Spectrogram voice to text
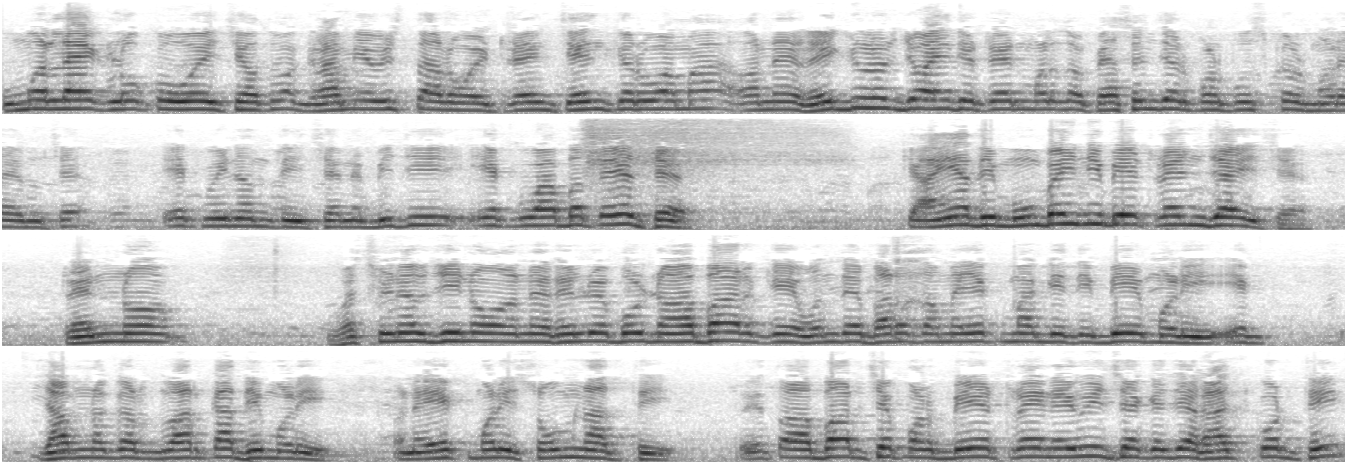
ઉંમરલાયક લોકો હોય છે અથવા ગ્રામ્ય વિસ્તાર હોય ટ્રેન ચેન્જ કરવામાં અને રેગ્યુલર જો અહીંથી ટ્રેન મળે તો પેસેન્જર પણ પુષ્કળ મળે એમ છે. એક વિનંતી છે અને બીજી એક બાબત એ છે કે અહીંયાથી મુંબઈની બે ટ્રેન જાય છે. ટ્રેનનો વૈષ્ણવજીનો અને રેલવે બોર્ડનો આભાર કે વંદે ભારત અમે એક માગી બે મળી, એક જામનગર દ્વારકાથી મળી અને એક મળી સોમનાથથી. તો એ તો આભાર છે, પણ બે ટ્રેન એવી છે કે જે રાજકોટથી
